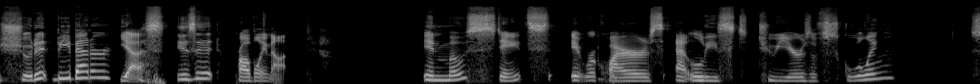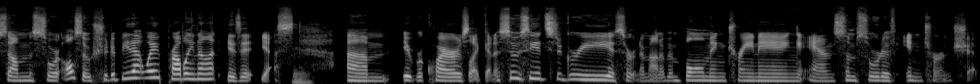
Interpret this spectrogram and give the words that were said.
should it be better? Yes. Is it? Probably not. In most states it requires at least two years of schooling some sort also should it be that way? Probably not. Is it? Yes. Mm. Um, it requires like an associate's degree, a certain amount of embalming training, and some sort of internship,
